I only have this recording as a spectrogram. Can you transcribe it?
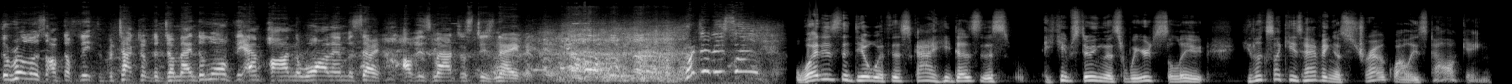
the rulers of the fleet, the protector of the domain, the lord of the empire, and the royal emissary of His Majesty's navy. what did he say? what is the deal with this guy? He does this he keeps doing this weird salute. He looks like he's having a stroke while he's talking.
